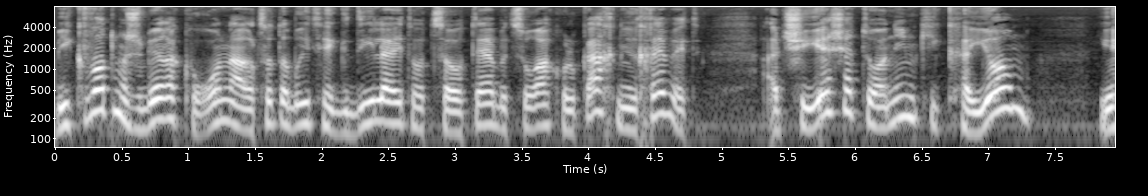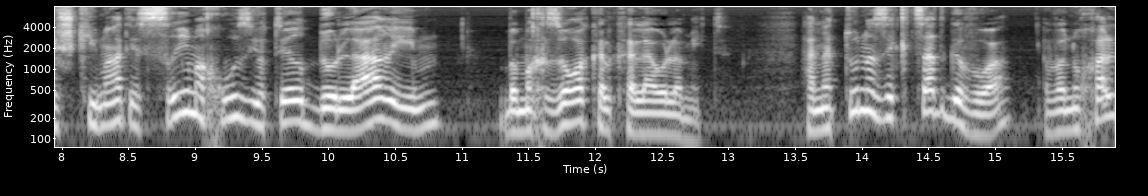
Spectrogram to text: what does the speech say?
בעקבות משבר הקורונה ארצות הברית הגדילה את הוצאותיה בצורה כל כך נרחבת, עד שיש הטוענים כי כיום יש כמעט 20% יותר דולרים במחזור הכלכלה העולמית. הנתון הזה קצת גבוה, אבל נוכל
